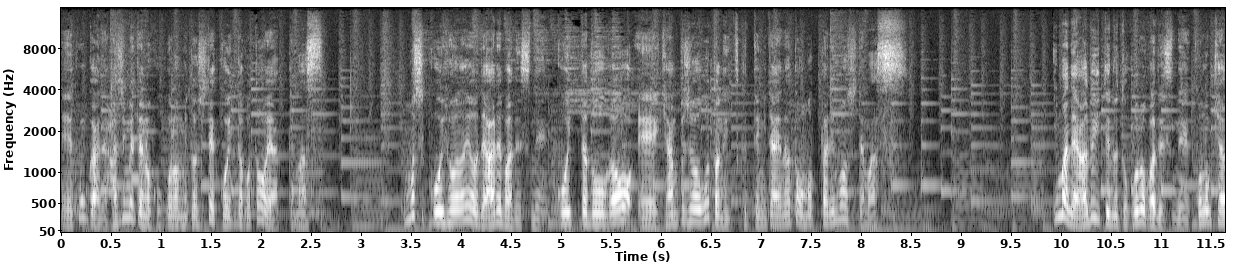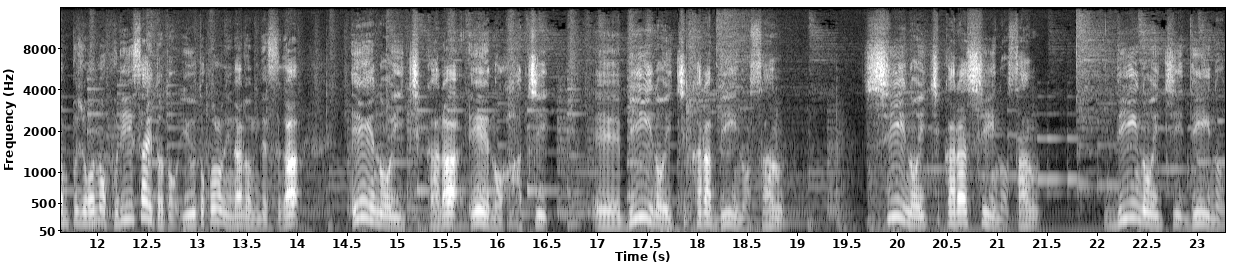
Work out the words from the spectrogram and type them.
え今回はね初めての試みとしてこういったことをやってます。もし好評なようであればですねこういった動画を、えキャンプ場ごとに作ってみたいなと思ったりもしてます。今ね歩いてるところがですねこのキャンプ場のフリーサイトというところになるんですが A の1から A の8、えー、B の1から B の 3C の1から C の 3D の 1D の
